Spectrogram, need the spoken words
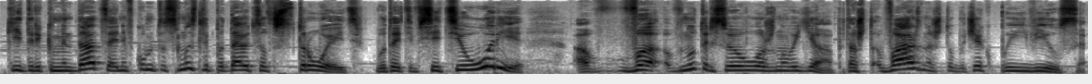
какие-то рекомендации, они в каком-то смысле пытаются встроить вот эти все теории а, в, внутрь своего ложного я. Потому что важно, чтобы человек появился,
